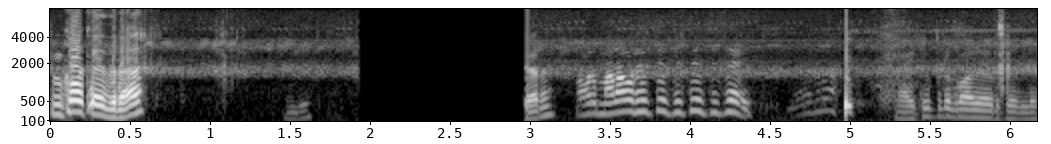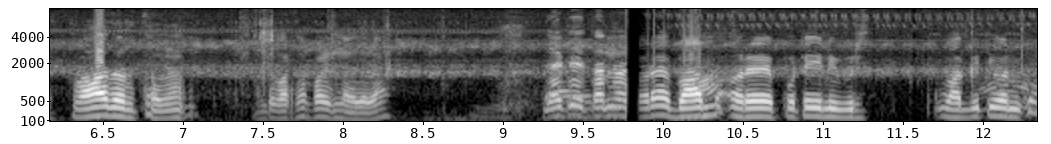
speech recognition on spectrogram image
ఇంకోటి ఎదురా నైట్ ఇప్పుడు బాగా దొరుకుతుంది. బాగా దొరుకుతుంది. అంటే వర్షం పడింది కదా ఒరే బామ్మ ఒరే పుట్టి నువ్వు వగ్గితి అనుకో.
